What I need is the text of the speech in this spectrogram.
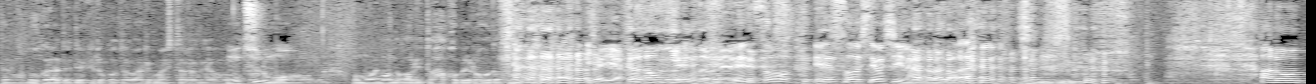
でも僕らでできることがありましたらねもちろんも重いもの割と運べる方だと。いやいや、体大きい方だね。演奏、演奏してほしいな、これは あの、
